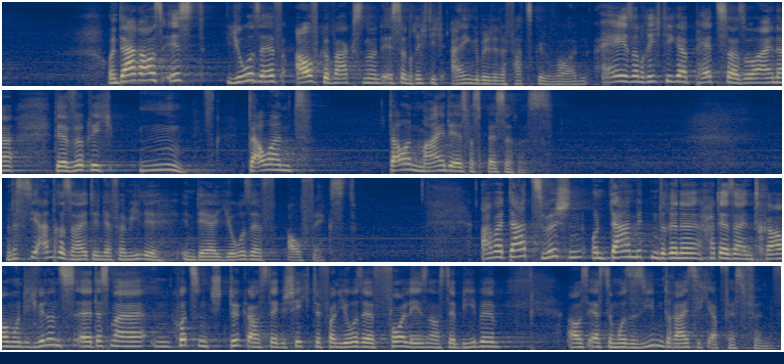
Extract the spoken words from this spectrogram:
Und daraus ist Josef aufgewachsen und ist so ein richtig eingebildeter Fatzke geworden. Ey, so ein richtiger Petzer, so einer, der wirklich mh, hm, dauernd, dauernd meint, er ist was Besseres. Und das ist die andere Seite in der Familie, in der Josef aufwächst. Aber dazwischen und da mittendrin hat er seinen Traum. Und ich will uns äh, das mal ein kurzes Stück aus der Geschichte von Josef vorlesen aus der Bibel, aus 1. Mose 37 ab Vers 5.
